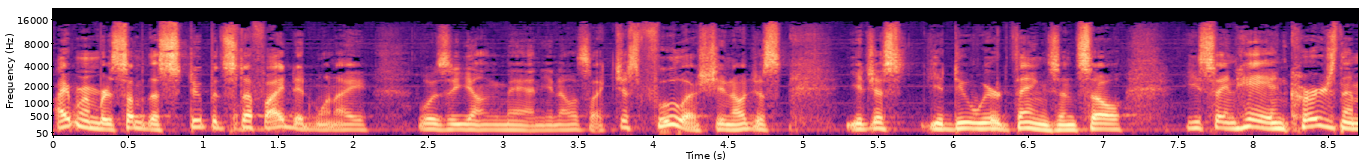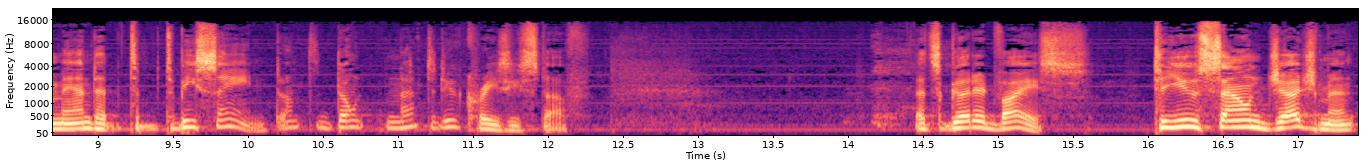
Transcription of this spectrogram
I remember some of the stupid stuff I did when I was a young man. You know, it's like just foolish. You know, just you just you do weird things. And so he's saying, hey, encourage them, man, to, to, to be sane. Don't don't not to do crazy stuff. That's good advice. To use sound judgment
